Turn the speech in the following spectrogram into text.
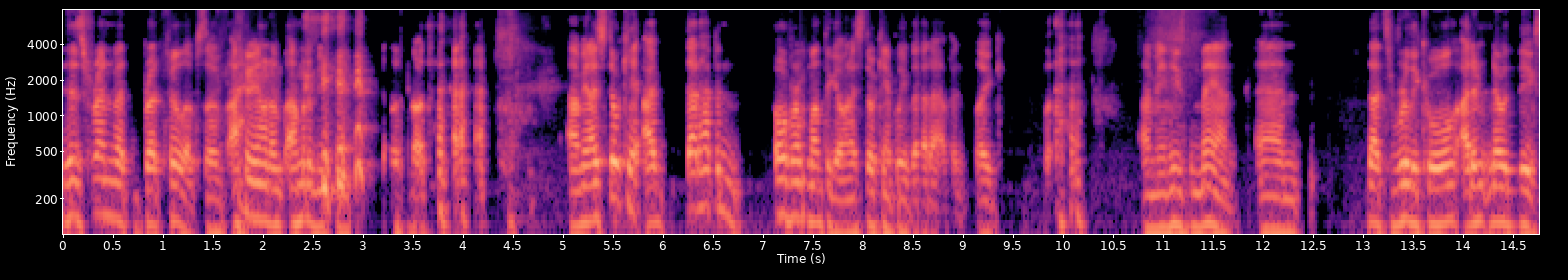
his friend met Brett Phillips, so I mean, I'm, I'm gonna be jealous about that. I mean, I still can't. I that happened over a month ago, and I still can't believe that happened. Like, I mean, he's the man, and that's really cool. I didn't know the.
